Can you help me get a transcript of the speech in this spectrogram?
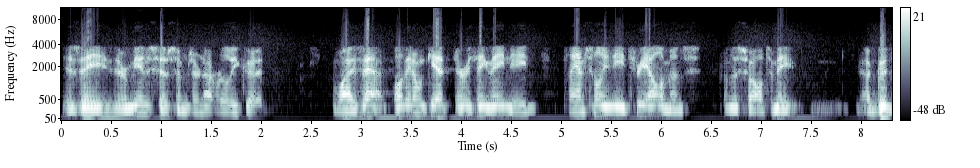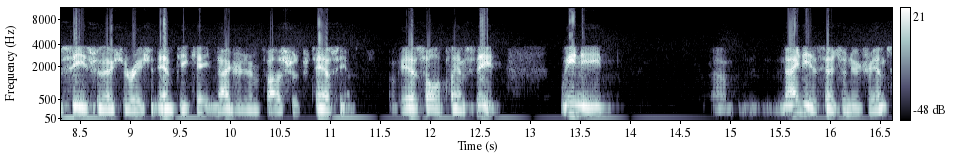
is they their immune systems are not really good. Why is that? Well, they don't get everything they need. Plants only need three elements from the soil to make uh, good seeds for the next generation: NPK, nitrogen, phosphorus, potassium. Okay, that's all the plants need. We need um, 90 essential nutrients,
